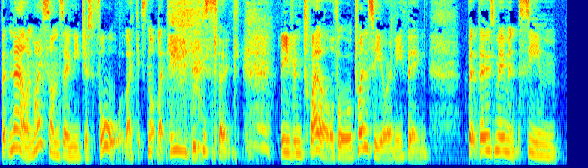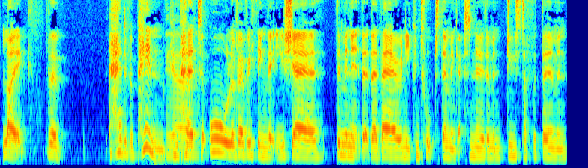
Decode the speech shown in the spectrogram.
But now and my son's only just four like it's not like he's like even 12 or 20 or anything. But those moments seem like the head of a pin yeah. compared to all of everything that you share the minute that they're there and you can talk to them and get to know them and do stuff with them. And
